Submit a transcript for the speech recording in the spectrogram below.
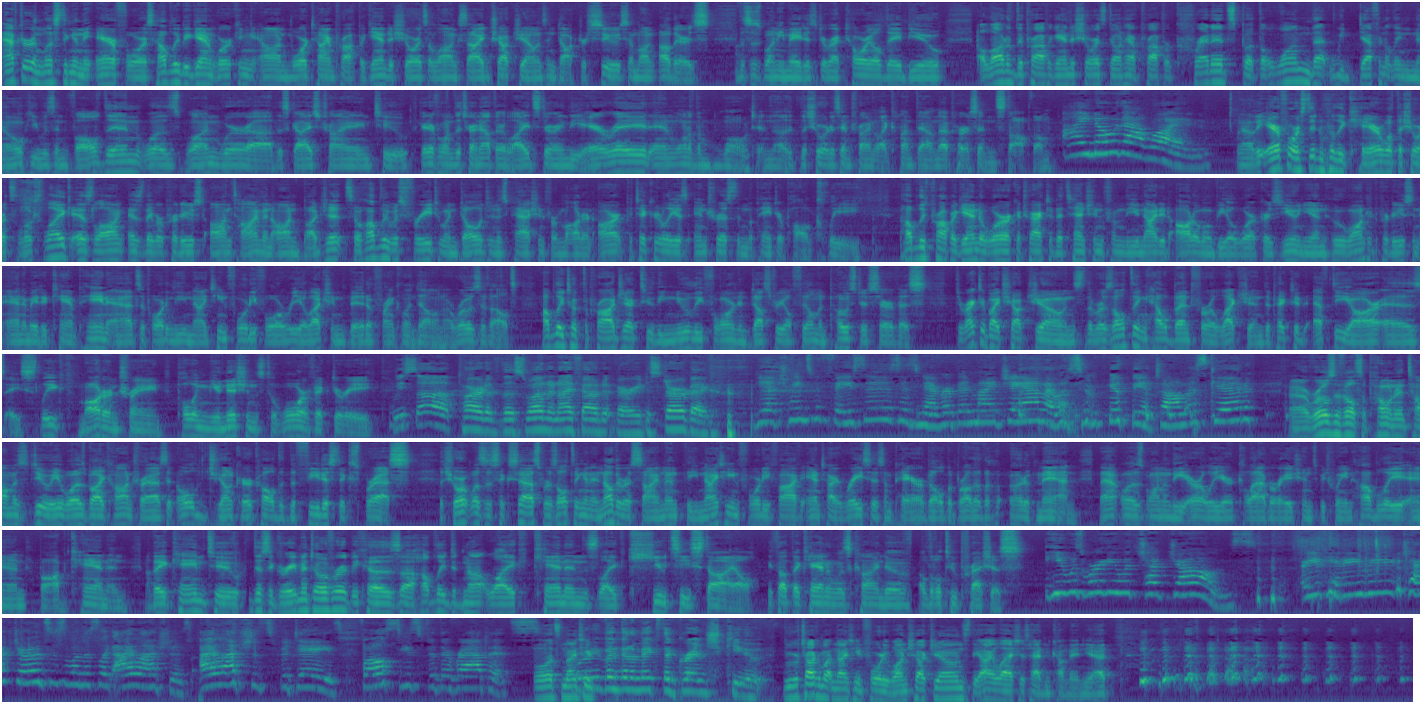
After enlisting in the Air Force, Hubley began working on wartime propaganda shorts alongside Chuck Jones and Dr. Seuss, among others. This is when he made his directorial debut. A lot of the propaganda shorts don't have proper credits, but the one that we definitely know he was involved in was one where uh, this guy's trying to get everyone to turn out their lights during the air raid, and one of them won't. And the, the short is him trying to like hunt down that person and stop them. I know that one. Now, the Air Force didn't really care what the shorts looked like as long as they were produced on time and on budget, so Hubley was free to indulge in his passion for modern art, particularly his interest in the painter Paul Klee. Hubley's propaganda work attracted attention from the United Automobile Workers Union, who wanted to produce an animated campaign ad supporting the 1944 re-election bid of Franklin Delano Roosevelt. Hubley took the project to the newly formed Industrial Film and Poster Service. Directed by Chuck Jones, the resulting Hellbent for Election depicted FDR as a sleek, modern train pulling munitions to war victory. We saw part of this one, and I found it very disturbing. Yeah, Trains with Faces has never been my jam. I wasn't really a Thomas kid. Uh, Roosevelt's opponent, Thomas Dewey, was by contrast an old junker called the Defeatist Express. The short was a success, resulting in another assignment, the 1945 anti racism parable, The Brotherhood of Man. That was one of the earlier collaborations between Hubley and Bob Cannon. They came to disagreement over it because uh, Hubley did not like Cannon's like cutesy style. He thought that Cannon was kind of a little too precious. He was working with Chuck Jones. Are you kidding me? Chuck Jones is the one that's like eyelashes, eyelashes for days, falsies for the rabbits. Well, it's 19. We're even gonna make the Grinch cute. We were talking about 1941 Chuck Jones. The eyelashes hadn't come in yet.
